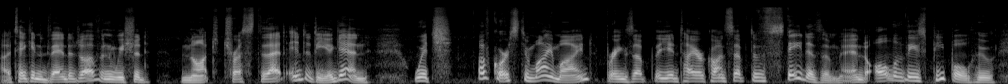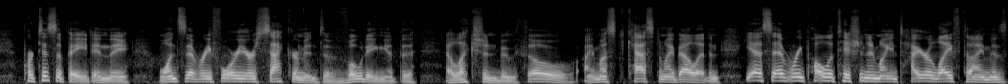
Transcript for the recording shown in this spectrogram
uh, taken advantage of, and we should not trust that entity again, which, of course, to my mind, brings up the entire concept of statism and all of these people who participate in the once every four year sacrament of voting at the election booth. Oh, I must cast my ballot. And yes, every politician in my entire lifetime has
